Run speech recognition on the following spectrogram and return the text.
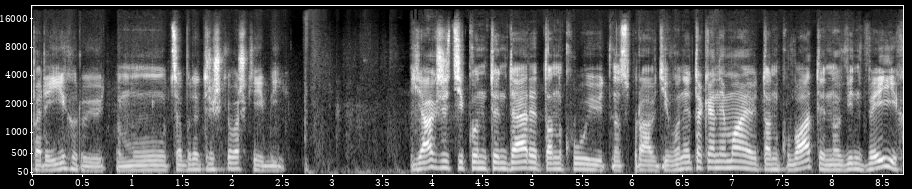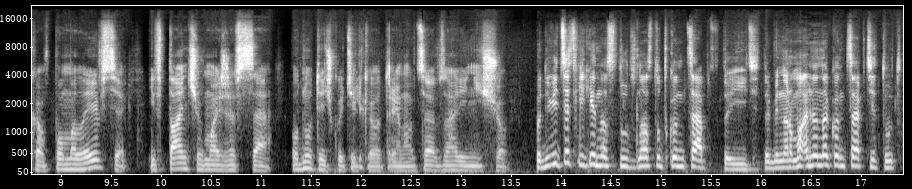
переігрують, тому це буде трішки важкий бій. Як же ті контендери танкують насправді? Вони таке не мають танкувати, але він виїхав, помилився і втанчив майже все. Одну тичку тільки отримав, це взагалі ніщо. Подивіться, скільки нас тут, у нас тут концепт стоїть. Тобі нормально на концепті тут.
